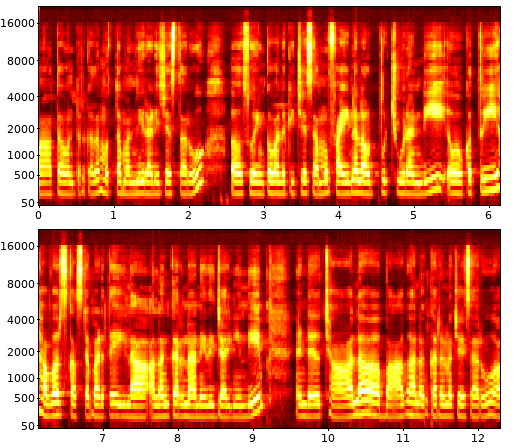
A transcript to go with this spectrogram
మాత ఉంటారు కదా మొత్తం అన్నీ రెడీ చేస్తారు. సో ఇంకా వాళ్ళకి ఇచ్చేసాము. ఫైనల్ అవుట్పుట్ చూడండి. ఒక త్రీ అవర్స్ కష్టపడితే ఇలా అలంకరణ అనేది జరిగింది. అండ్ చాలా బాగా అలంకరణ చేశారు ఆ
